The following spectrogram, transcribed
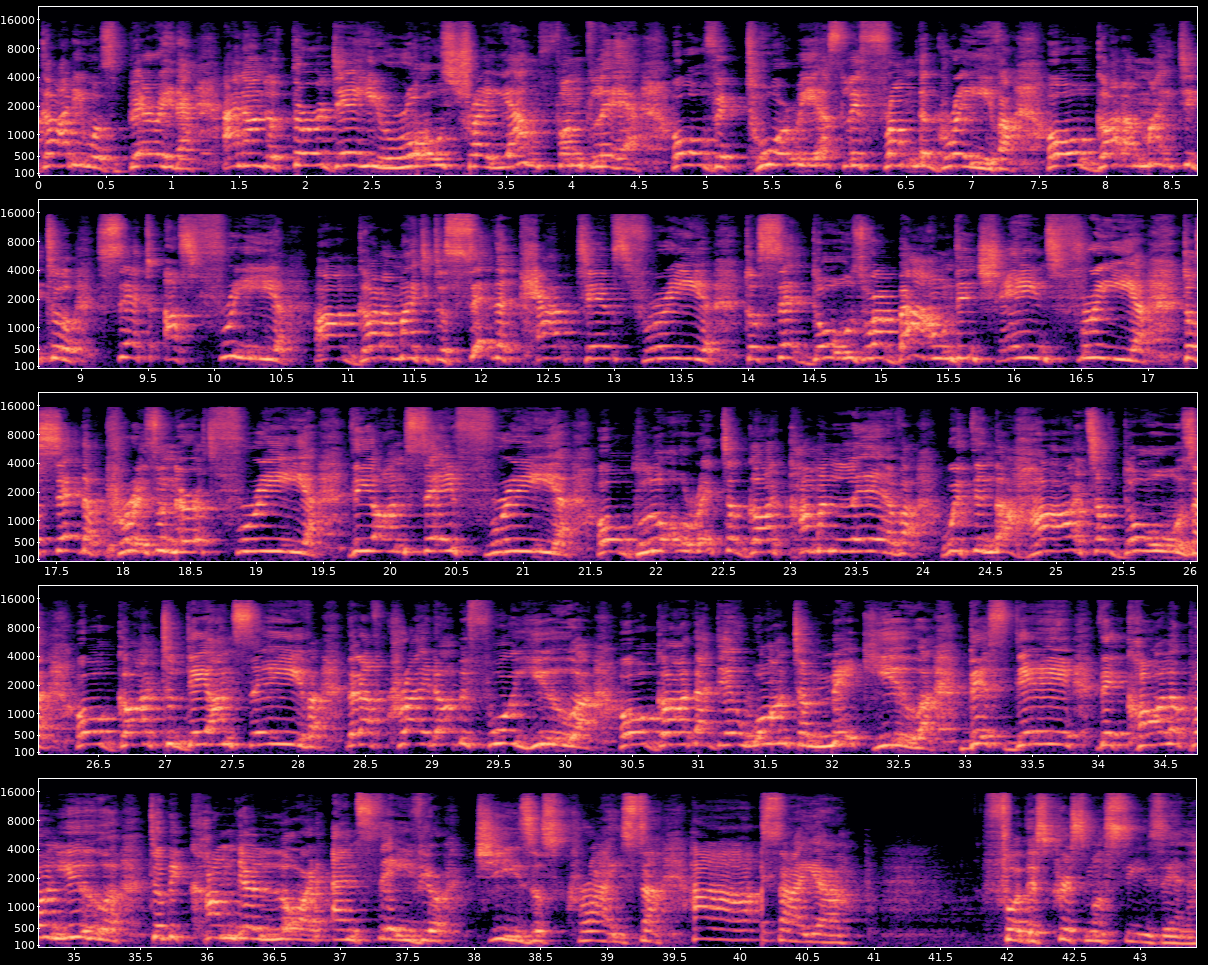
God, He was buried, and on the third day He rose triumphantly, oh, victoriously from the grave. Oh, God Almighty, to set us free. Oh, God Almighty, to set the captives free, to set those who are bound in chains free, to set the prisoners free, the unsaved free. Oh, glory to God. Come and live within the hearts of those, oh God, today unsaved that have cried out before you. Oh God, that they want to make you this day they call upon you to become their Lord and Savior, Jesus Christ. Ah, Messiah, for this Christmas season,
